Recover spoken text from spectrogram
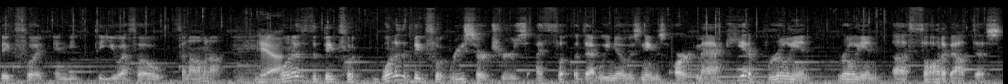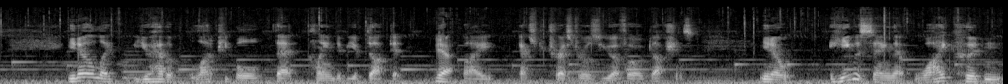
Bigfoot and the, the UFO phenomena. Yeah. One of the Bigfoot, one of the Bigfoot researchers, I thought that we know, his name is Art Mack. He had a brilliant, brilliant uh, thought about this. You know, like you have a, a lot of people that claim to be abducted Yeah. by extraterrestrials, UFO abductions. You know, he was saying that why couldn't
